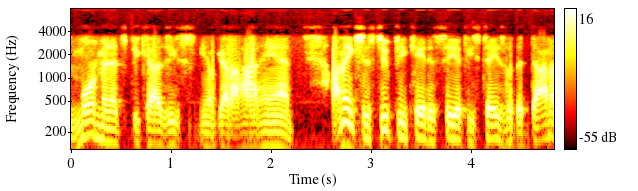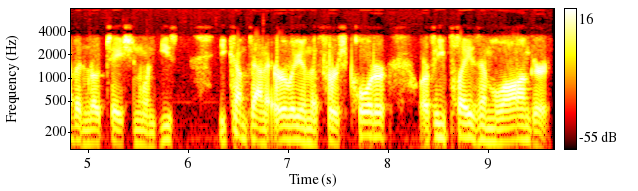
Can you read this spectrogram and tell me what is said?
more minutes because he's you know got a hot hand. I'm anxious too, PK, to see if he stays with the Donovan rotation when he's he comes down earlier in the first quarter, or if he plays him longer.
